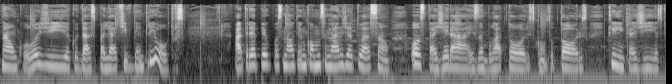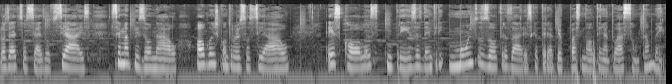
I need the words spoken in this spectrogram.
na oncologia, cuidados paliativos, dentre outros. A terapia ocupacional tem como cenário de atuação hospitais gerais, ambulatórios, consultórios, clínicas dias, projetos sociais oficiais, sistema prisional, órgãos de controle social, escolas, empresas, dentre muitas outras áreas que a terapia ocupacional tem atuação também.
